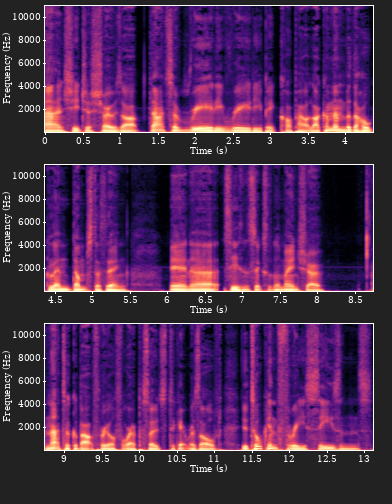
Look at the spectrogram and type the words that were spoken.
and she just shows up, that's a really, really big cop-out. Like, I remember the whole Glenn Dumpster thing in uh, season 6 of the main show, and that took about three or four episodes to get resolved. You're talking three seasons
